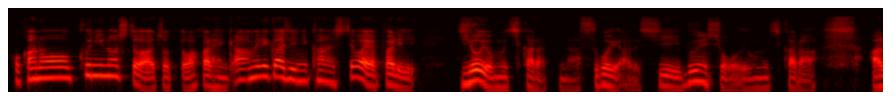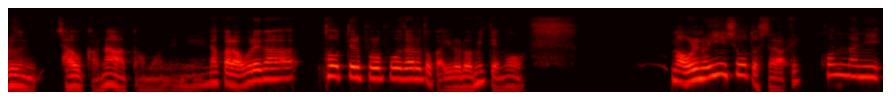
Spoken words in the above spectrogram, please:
他の国の人はちょっと分からへんけど、アメリカ人に関してはやっぱり字を読む力っていうのはすごいあるし、文章を読む力あるんちゃうかなと思うんだよね。だから俺が通ってるプロポーザルとかいろいろ見ても、まあ俺の印象としたらえこんなに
